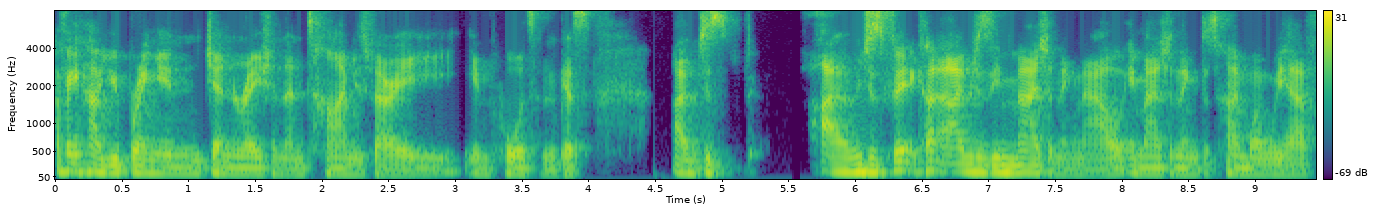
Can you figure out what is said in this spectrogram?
I think how you bring in generation and time is very important because I'm just I'm just I'm just imagining now, imagining the time when we have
